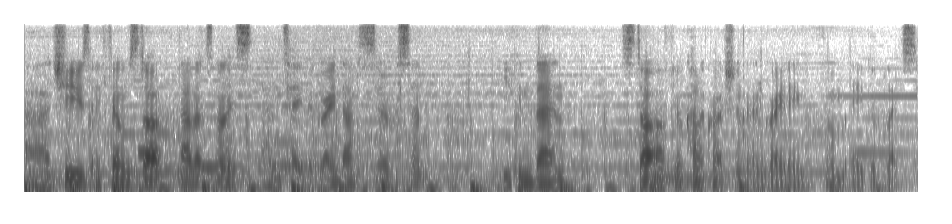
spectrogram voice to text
uh, choose a film stock that looks nice and take the grain down to 0%. You can then start off your color correction and grading from a good place.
